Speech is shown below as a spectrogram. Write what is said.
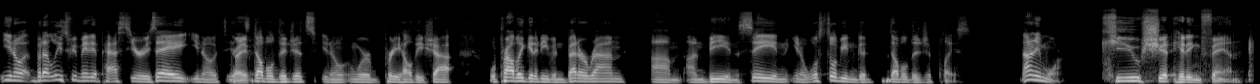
you know, but at least we made it past Series A. You know, it's, it's Right. double digits. You know, and we're a pretty healthy shot. We'll probably get an even better round um, on B and C, and you know, we'll still be in good double-digit place. Not anymore. Cue shit hitting fan.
